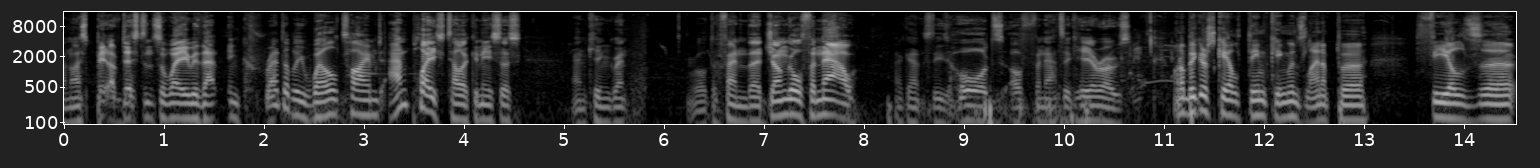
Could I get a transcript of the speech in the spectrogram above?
a nice bit of distance away with that incredibly well-timed and placed telekinesis, and Kinguin will defend their jungle for now against these hordes of Fnatic heroes. On a bigger scale, Team Kinguin's lineup uh, feels uh,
